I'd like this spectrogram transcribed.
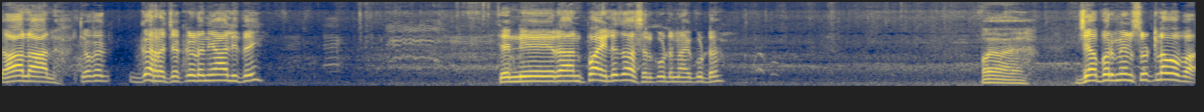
तर आलं आलं. तेव्हा का घराच्या कडने आली ते. त्यांनी रान पाहिलंच असेल कुठं नाही कुठं. जॅबरमॅन सुटला बाबा.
